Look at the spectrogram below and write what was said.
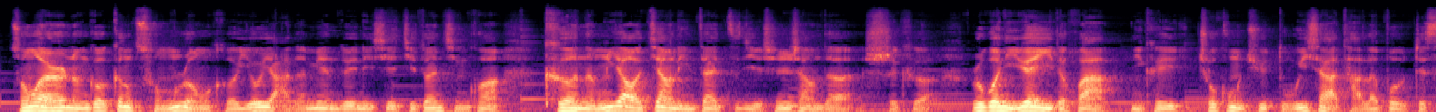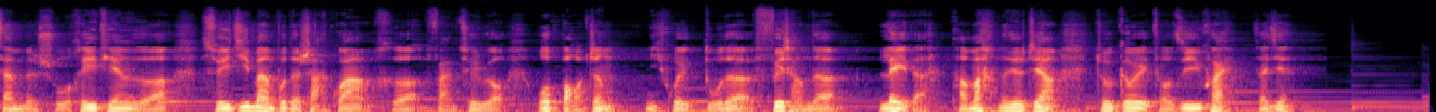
从而能够更从容和优雅地面对那些极端情况可能要降临在自己身上的时刻。如果你愿意的话，你可以抽空去读一下塔勒布这三本书：《黑天鹅》、《随机漫步的傻瓜》和《反脆弱》。我保证你会读得非常的。累的好吗？那就这样，祝各位投资愉快，再见。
